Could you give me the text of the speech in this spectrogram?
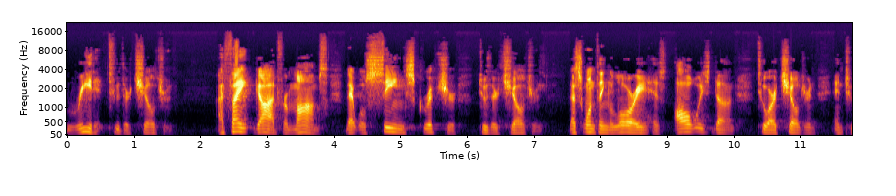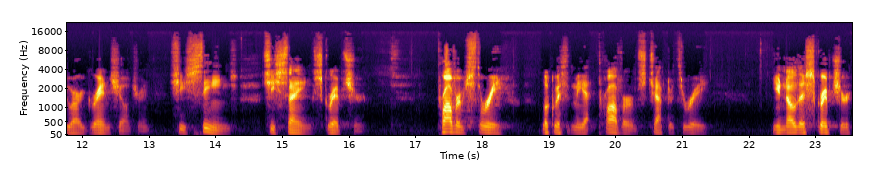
read it to their children. I thank God for moms that will sing scripture to their children. That's one thing Lori has always done to our children and to our grandchildren. She sings, she sang scripture. Proverbs 3. Look with me at Proverbs chapter 3. You know this scripture,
